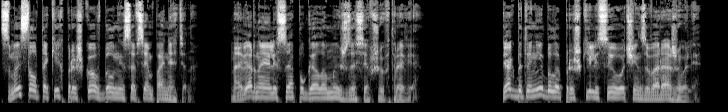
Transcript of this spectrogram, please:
Смысл таких прыжков был не совсем понятен. Наверное, лиса пугала мышь, засевшую в траве. Как бы то ни было, прыжки лисы очень завораживали,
